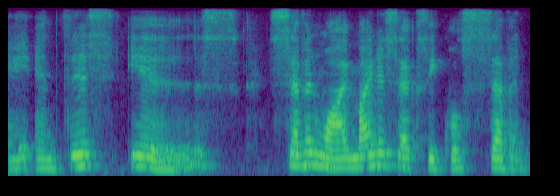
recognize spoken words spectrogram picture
Okay, and this is 7y minus x equals 7.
